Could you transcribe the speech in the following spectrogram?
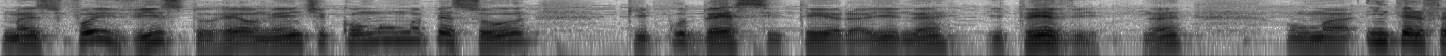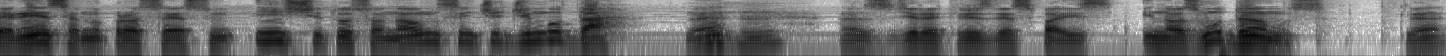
Mas foi visto realmente como uma pessoa que pudesse ter aí, né? E teve, né? Uma interferência no processo institucional no sentido de mudar, né? Uhum. As diretrizes desse país. E nós mudamos, né?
